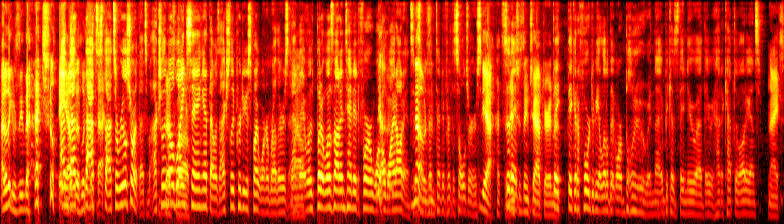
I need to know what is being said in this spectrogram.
I don't think I've seen that actually. And I'll have to that, that's that. that's a real short. That's actually That's Mel Blanc wild. saying it. That was actually produced by Warner Brothers, wow. and it was, but it was not intended for a, Yeah. a wide audience. It No, was it was intended for the soldiers. Yeah, that's So an they- interesting chapter. And They, they could afford to be a little bit more blue in that because they knew uh, they had a captive audience. Nice.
